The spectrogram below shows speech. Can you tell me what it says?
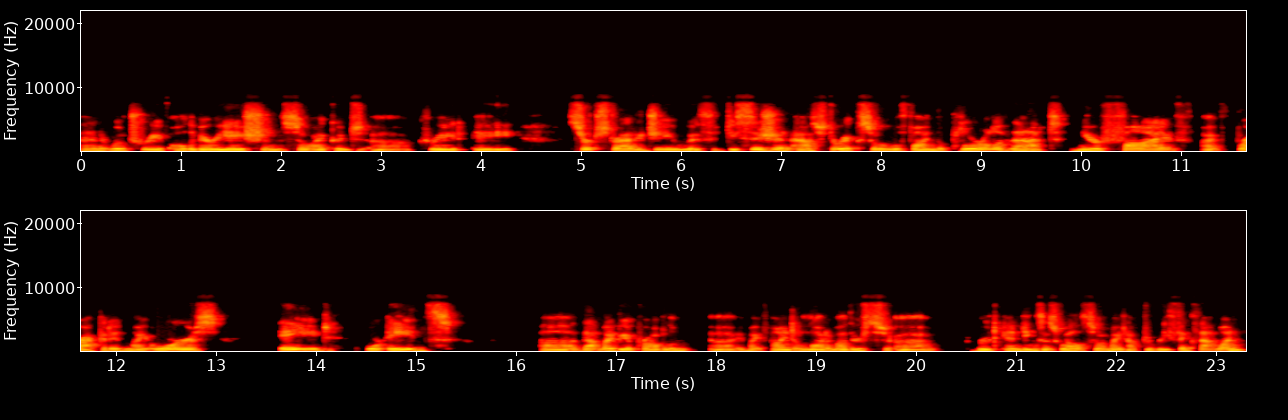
and it will retrieve all the variations. So I could uh, create a search strategy with decision asterisk, so it will find the plural of that. Near five, I've bracketed my ors, aid or aids. Uh, that might be a problem. Uh, it might find a lot of other uh, root endings as well, so I might have to rethink that one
